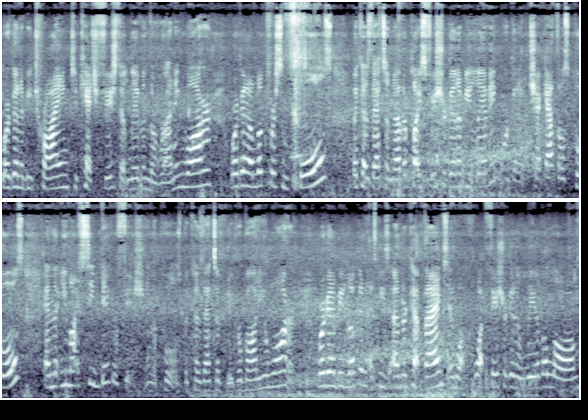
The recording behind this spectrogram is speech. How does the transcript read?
We're going to be trying to catch fish that live in the running water. We're going to look for some pools because that's another place fish are going to be living. We're going to check out those pools and that you might see bigger fish in the pools because that's a bigger body of water. We're going to be looking at these undercut banks and what, what fish are going to live along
